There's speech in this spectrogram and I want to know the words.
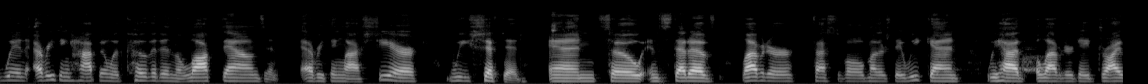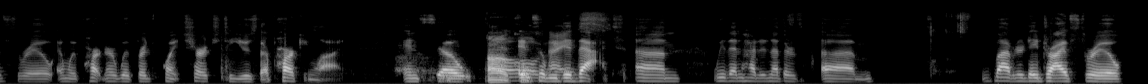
when everything happened with COVID and the lockdowns and everything last year, we shifted. And so instead of Lavender Festival Mother's Day weekend, we had a Lavender Day drive through and we partnered with Bridgepoint Church to use their parking lot. And so, oh, cool. and so nice. we did that. Um, we then had another um, Lavender Day drive through,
